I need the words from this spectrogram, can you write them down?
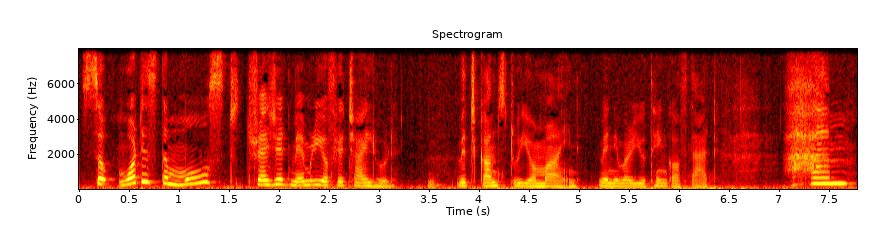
So, what is the most treasured memory of your childhood, which comes to your mind whenever you think of that? Um,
